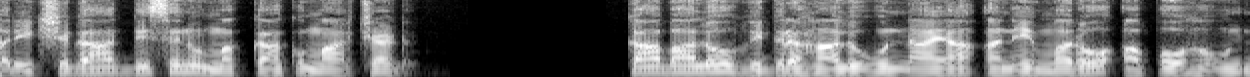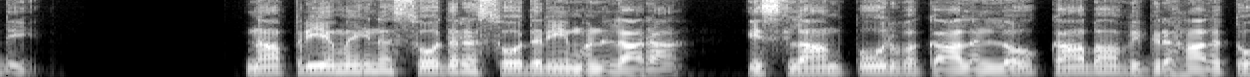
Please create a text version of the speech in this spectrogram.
పరీక్షగా దిశను మక్కాకు మార్చాడు. కాబాలో విగ్రహాలు ఉన్నాయా అనే మరో అపోహ ఉంది. నా ప్రియమైన సోదర సోదరీమణులారా ఇస్లాం పూర్వకాలంలో కాబా విగ్రహాలతో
